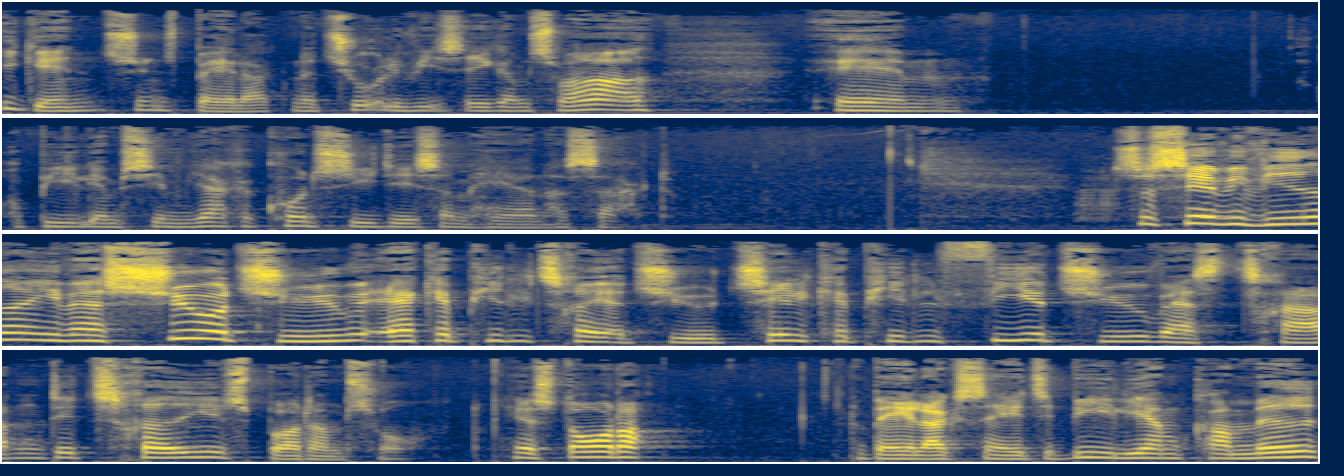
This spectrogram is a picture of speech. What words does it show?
igen synes Balak naturligvis ikke om svaret. Øhm, og Biliam siger, jeg kan kun sige det, som Herren har sagt. Så ser vi videre i vers 27 af kapitel 23 til kapitel 24, vers 13, det tredje spotomsår. Her står der, Balak sagde til Biliam, kom med,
